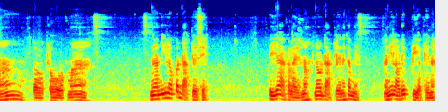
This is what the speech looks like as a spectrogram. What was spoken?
อ้าวต่อโผล่ออกมา งานนี้เราก็ดักเลยสิไปยากอะไรเนาะเราดักเลยนะครับเนี่ย อันนี้เราได้เปรียบเลยนะ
